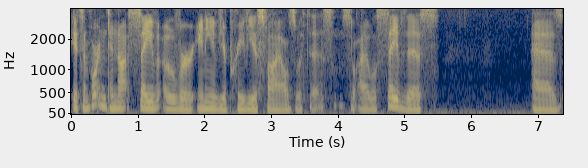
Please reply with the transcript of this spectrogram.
it's important to not save over any of your previous files with this. So I will save this as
